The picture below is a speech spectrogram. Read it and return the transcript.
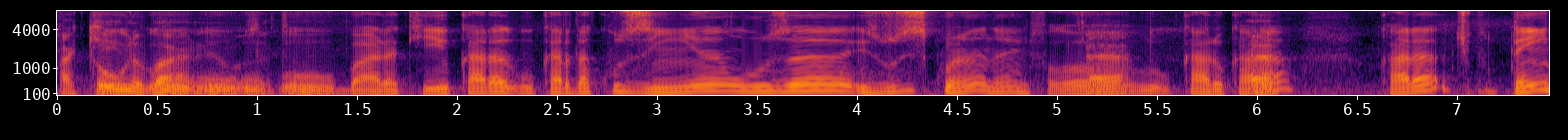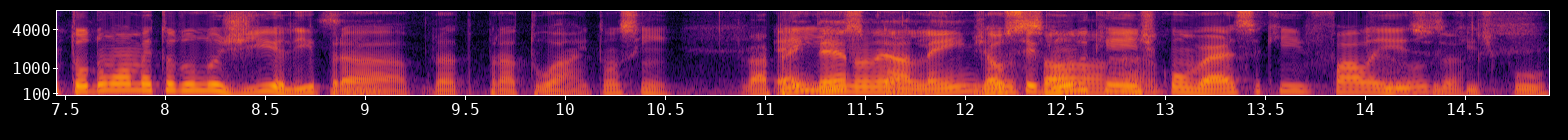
Aqui o, no bar, o, ele o- o, bar aqui, o cara, o cara da cozinha usa, usa Scrum, né? Ele falou, É. o, cara, o cara, É. o cara tipo, tem toda uma metodologia ali pra atuar. Então, assim, Vai é aprendendo, isso, né? cara. Além Já é o do segundo só- que a gente é. conversa que fala Que isso, usa. que tipo,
